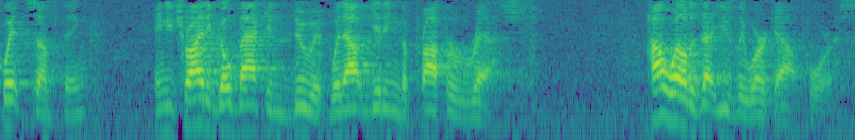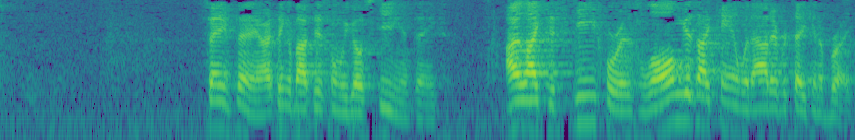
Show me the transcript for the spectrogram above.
quit something and you try to go back and do it without getting the proper rest, how well does that usually work out for us? Same thing. I think about this when we go skiing and things. I like to ski for as long as I can without ever taking a break.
